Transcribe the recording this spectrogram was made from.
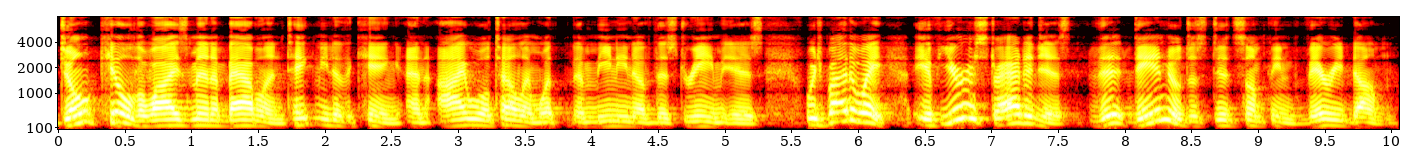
Don't kill the wise men of Babylon. Take me to the king, and I will tell him what the meaning of this dream is. Which, by the way, if you're a strategist, Daniel just did something very dumb.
